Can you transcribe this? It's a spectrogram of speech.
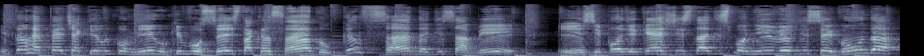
Então repete aquilo comigo que você está cansado, cansada de saber. Esse podcast está disponível de segunda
